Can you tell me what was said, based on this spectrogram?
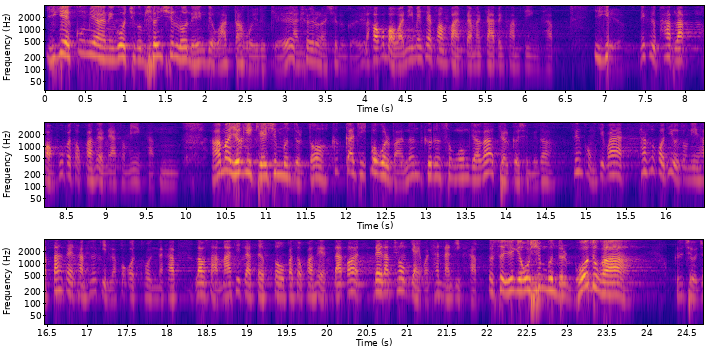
이게 꿈이 아니고 지금 현실로 내인데 왔다고 이렇게 아니. 표현을 하시는 거예요. แล้วเขาก็บอกว่านี่ไม่ใช่ความฝันแต่มันกลายเป็นความจริงครับ 이게 นี่คือภาพลักษณ์ของผู้ประสบความสำเร็จในอะโทมีครับ 아마 여기 계신 분들도 끝까지 복을 받는 그런 성공자가 될 것입니다. ซึ่งผมคิดว่าถ้าทุกคนที่อยู่ตรงนี้ครับตั้งใจทำธุรกิจแล้วก็อดทนนะครับเราสามารถที่จะเติบโตประสบความสำเร็จ แล้วก็ได้รับโชคใหญ่กว่าท่านนั้นอีกครับ 그래서 여기 오신 분들 모두가 그렇죠, 그죠?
